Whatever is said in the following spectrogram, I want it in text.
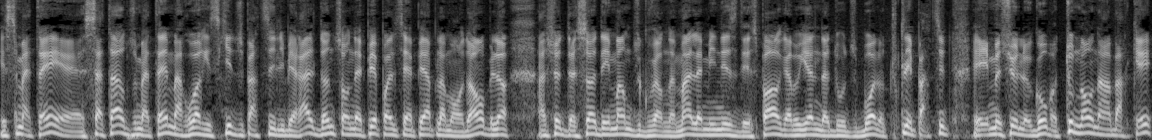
Et ce matin, 7 heures du matin, Marois Risky du Parti libéral donne son appui à Paul Saint-Pierre Plamondon. Puis là, ensuite de ça, des membres du gouvernement, la ministre des Sports, Gabriel Nadeau-Dubois, toutes les parties, et M. Legault, tout le monde a embarqué.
